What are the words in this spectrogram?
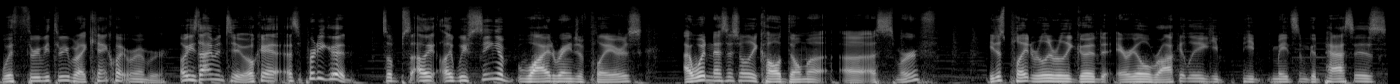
with 3v3, but I can't quite remember. Oh, he's diamond two. Okay, that's pretty good. So like, like we've seen a wide range of players. I wouldn't necessarily call Doma uh, a smurf. He just played really, really good aerial Rocket League. He, he made some good passes,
